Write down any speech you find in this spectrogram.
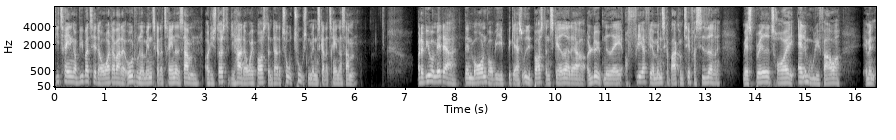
De træninger, vi var til derovre, der var der 800 mennesker, der trænede sammen. Og de største, de har derovre i Boston, der er der 2.000 mennesker, der træner sammen. Og da vi var med der den morgen, hvor vi begav os ud i Boston skader der og løb nedad, og flere og flere mennesker bare kom til fra siderne med spredte trøje i alle mulige farver. Jamen,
